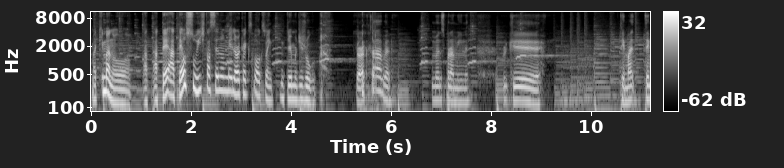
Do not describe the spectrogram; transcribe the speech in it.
Mas que, mano, a, até, até o Switch tá sendo melhor que o Xbox, em, em termos de jogo. Pior que tá, velho. Pelo menos pra mim, né? Porque. Tem mais. Tem,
